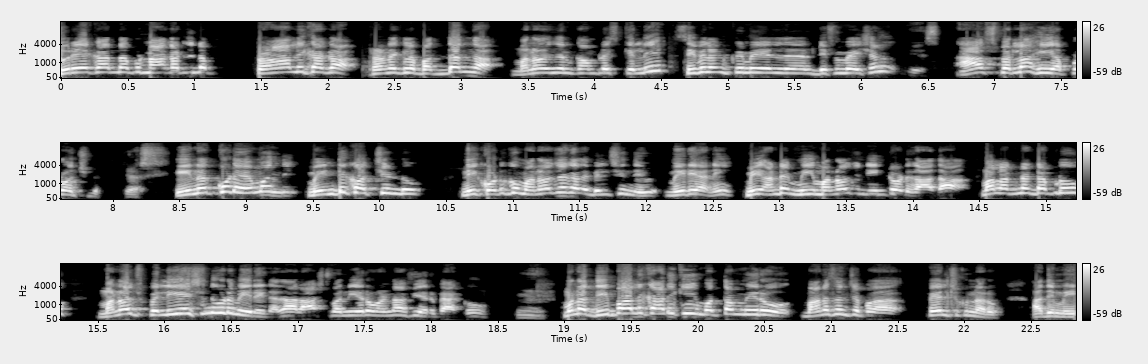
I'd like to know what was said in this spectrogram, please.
సూర్యకాంత్ అప్పుడు నాగార్జున ప్రణాళికగా ప్రణాళికల బద్దంగా మనోరంజన్ కాంప్లెక్స్కి వెళ్ళి civil and criminal defamation. As per law he approach ఈయనకు కూడా ఏముంది? మీ ఇంటికి వచ్చిండు. నీ కొడుకు మనోజే కదా పిలిచింది మీడియాని. మీ అంటే మీ మనోజ్ నీ ఇంటోడు కాదా? మళ్ళీ అన్నప్పుడు మనోజ్ పెళ్ళి చేసింది కూడా మీరే కదా last one year one half year back మొన్న దీపావళి కాడికి మొత్తం మీరు మనసం చెప్ప పేల్చుకున్నారు. అది మీ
